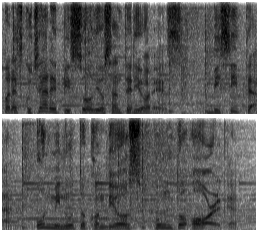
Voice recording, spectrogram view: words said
Para escuchar episodios anteriores, visita unminutocondios.org.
